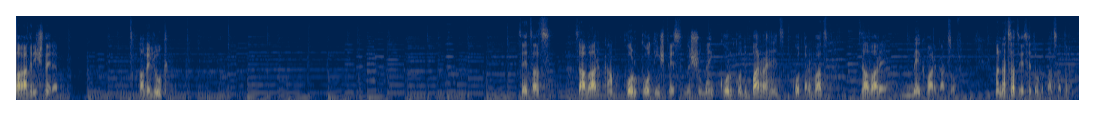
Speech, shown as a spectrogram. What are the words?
բաղադրիչները։ Ավելուկ ծեծած ծավար կամ կորկոտ, ինչպես նշում ենք, կորկոտ բառը հենց կոտրված ծավար է մեկ վարկածով։ Մնացած ես հետո կբացատրեմ։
